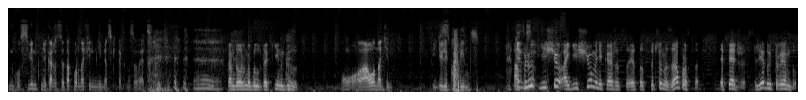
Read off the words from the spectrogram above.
King of Swing, мне кажется, это порнофильм немецкий так называется. Там должно было это King. Ну, а он один. Или Квинс. А плюс еще, а еще, мне кажется, это совершенно запросто. Опять же, следуй тренду.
